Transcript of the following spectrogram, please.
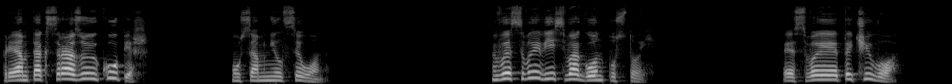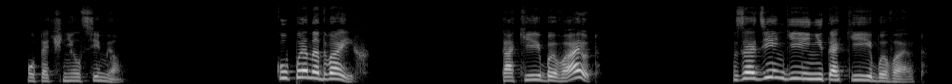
Прям так сразу и купишь?» — усомнился он. «В СВ весь вагон пустой». «СВ это чего?» — уточнил Семен. «Купе на двоих». «Такие бывают?» «За деньги и не такие бывают».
